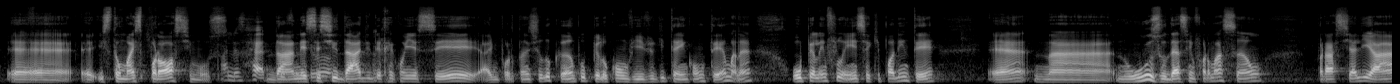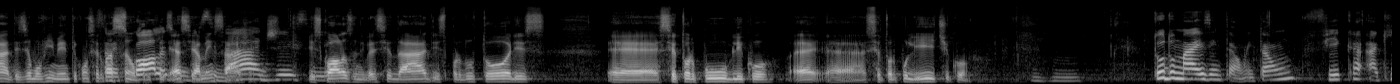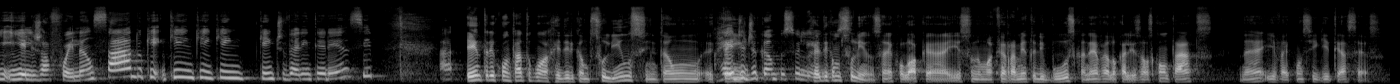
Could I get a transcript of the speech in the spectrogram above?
é, é estão mais próximos da necessidade de reconhecer a importância do campo pelo convívio que tem com o tema, né, ou pela influência que podem ter é, na, no uso dessa informação para se aliar a desenvolvimento e conservação. São escolas, essa é a mensagem. Escolas, universidades, produtores, é, setor público, é, é, setor político. Uhum. Tudo mais, então. Então, fica aqui. E ele já foi lançado. Quem, quem, quem, quem, tiver interesse... Entre em contato com a rede de Campos Sulinos, então... Eh, rede tem... de Campos Sulinos. Rede de Campos Sulinos, né? Coloca isso numa ferramenta de busca, né? Vai localizar os contatos, né? E vai conseguir ter acesso.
